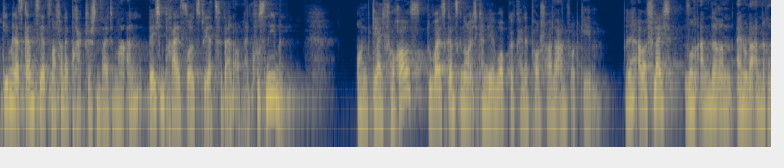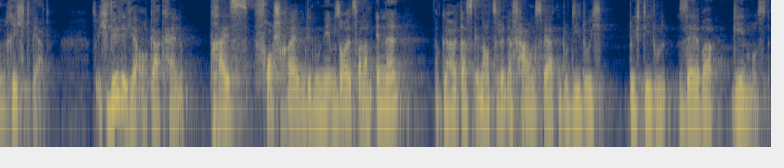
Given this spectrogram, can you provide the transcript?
Gehen wir das Ganze jetzt mal von der praktischen Seite mal an. Welchen Preis sollst du jetzt für deinen Online-Kurs nehmen? Und gleich voraus, du weißt ganz genau, ich kann dir überhaupt gar keine pauschale Antwort geben. Ne? Aber vielleicht so einen anderen, ein oder anderen Richtwert. So, ich will dir hier auch gar keinen Preis vorschreiben, den du nehmen sollst, weil am Ende gehört das genau zu den Erfahrungswerten, die durch, durch die du selber gehen musst.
